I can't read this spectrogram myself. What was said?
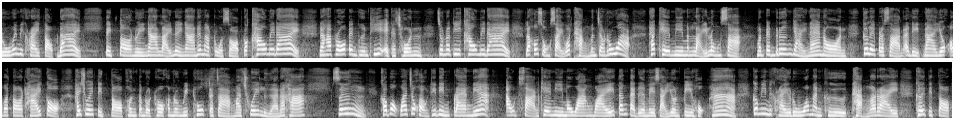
รู้ไม่มีใครตอบได้ ติดต่อหน่วยงานหลายหน่วยงานให้มาตรวจสอบก็เข้าไม่ได้นะคะ เพราะว่าเป็นพื้นที่เอกชน เจ้าหน้าที่เข้าไม่ได้ แล้วเขาสงสัยว่าถังมันจะรั่ว ถ้าเคมีมันไหลลงสระมันเป็นเรื่องใหญ่แน่นอน ก็เลยประสานอดีตนายกอบตท้ายเกาะให้ช่วยติดต่อพลตำรวจโทคำรณวิทย์ทูปกระจ่างมาช่วยเหลือนะคะ ซึ่งเขาบอกว่าเจ้าของที่ดินแปลงเนี้ยเอาสารเคมีมาวางไว้ตั้งแต่เดือนเมษายนปี 65 ก็ไม่มีใครรู้ว่ามันคือถังอะไร เคยติดต่อไป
